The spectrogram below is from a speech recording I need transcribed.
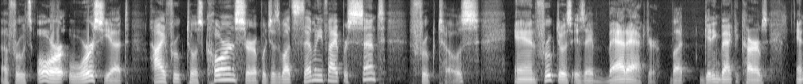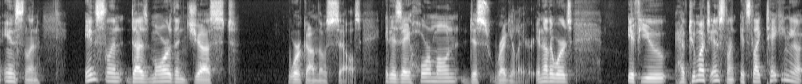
uh, fruits, or worse yet, high fructose corn syrup, which is about 75% fructose. And fructose is a bad actor. But getting back to carbs and insulin, insulin does more than just work on those cells. It is a hormone dysregulator. In other words, if you have too much insulin, it's like taking a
